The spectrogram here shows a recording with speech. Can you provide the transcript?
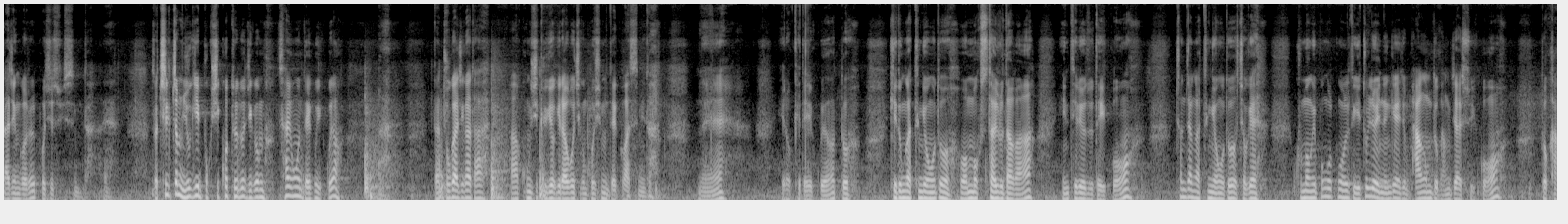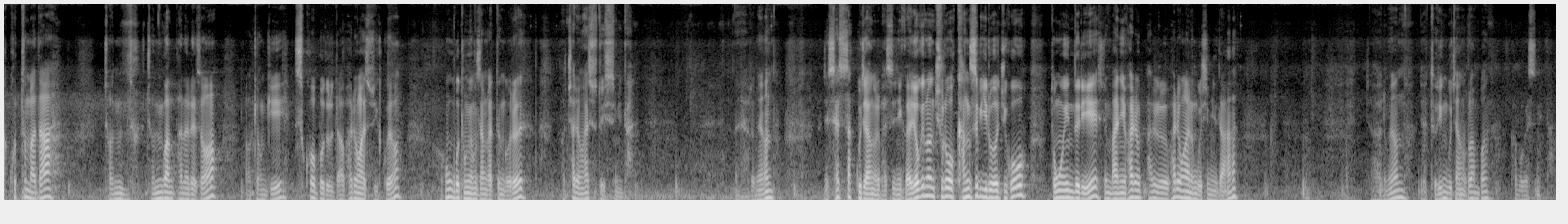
낮은 거를 보실 수 있습니다. 예. 그래서 7.62 복식 코트도 지금 사용은 되고 있고요. 아, 일단 두 가지가 다 아, 공식 규격이라고 지금 보시면 될 것 같습니다. 네. 이렇게 되어 있고요. 또 기둥 같은 경우도 원목 스타일로다가 인테리어도 돼 있고 천장 같은 경우도 저게 구멍이 뽕글뽕글 뚫려 있는 게좀 방음도 방지할 수 있고 또 각 코트마다 전 전광판을 해서 어, 경기 스코어보드로 다 활용할 수 있고요. 홍보 동영상 같은 거를 어, 촬영할 수도 있습니다. 네, 그러면 새싹구장을 봤으니까 여기는 주로 강습이 이루어지고 동호인들이 좀 많이 활용, 활- 활용하는 곳입니다. 자 그러면 드림구장으로 한번 가보겠습니다.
